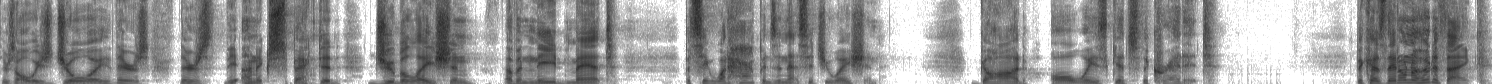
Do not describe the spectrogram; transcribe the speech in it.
there's always joy, there's, there's the unexpected jubilation of a need met. But see, what happens in that situation? God always gets the credit because they don't know who to thank.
